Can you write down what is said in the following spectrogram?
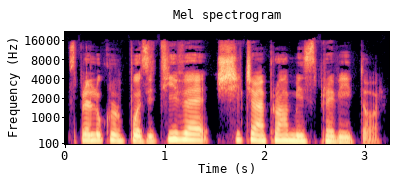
spre lucruri pozitive și cel mai probabil spre viitor.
